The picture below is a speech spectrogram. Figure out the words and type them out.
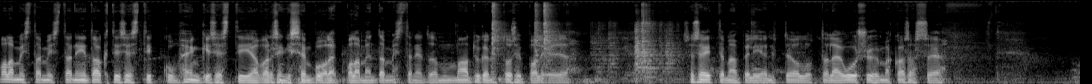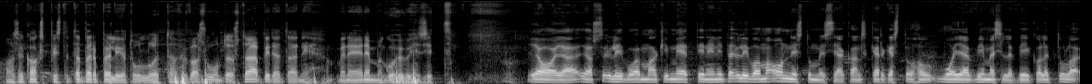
valmistamista niin taktisesti kuin henkisesti ja varsinkin sen puolen valmentamista, niin tota, mä oon tykännyt tosi paljon ja se seitsemän peliä nyt on ollut tällä uusi ryhmä kasassa ja on se kaksi pistettä per peli jo tullut, että hyvä suunta, jos tämä pidetään, niin menee enemmän kuin hyvin sitten. Joo, ja jos ylivoimaakin miettii, niin niitä ylivoima-onnistumisia kanssa kerkesi tuohon vuoden viimeisille viikoille tulla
